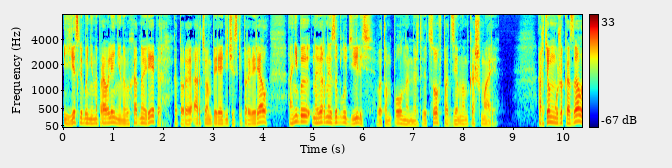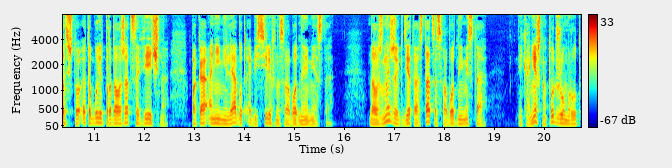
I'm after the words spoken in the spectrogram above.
И если бы не направление на выходной репер, которое Артем периодически проверял, они бы, наверное, заблудились в этом полном мертвецов подземном кошмаре. Артему уже казалось, что это будет продолжаться вечно, пока они не лягут, обессилев на свободное место. Должны же где-то остаться свободные места. И, конечно, тут же умрут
